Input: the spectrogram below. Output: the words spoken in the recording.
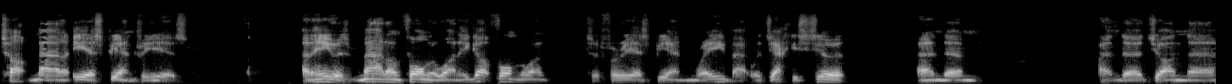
top man at ESPN for years, and he was mad on Formula One. He got Formula One to, for ESPN way back with Jackie Stewart and um, and uh, John. Uh,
